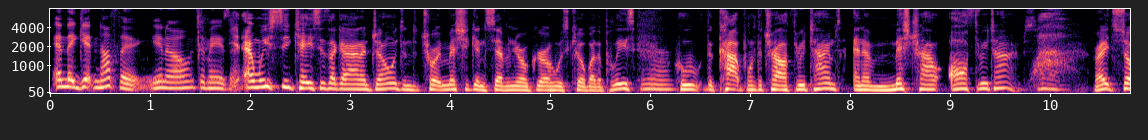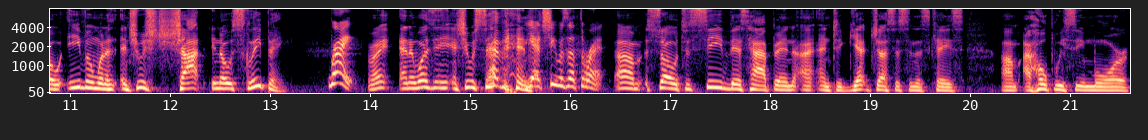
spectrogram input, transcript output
and they get nothing. You know, it's amazing. And we see cases like Aiyana Jones in Detroit, Michigan, seven-year-old girl who was killed by the police, who the cop went to trial three times and a mistrial all three times. Wow. Right. So even when, and she was shot, you know, sleeping. Right. Right. And it wasn't, and she was seven. Yeah, she was a threat. Um, so to see this happen uh, and to get justice in this case, um, I hope we see more.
